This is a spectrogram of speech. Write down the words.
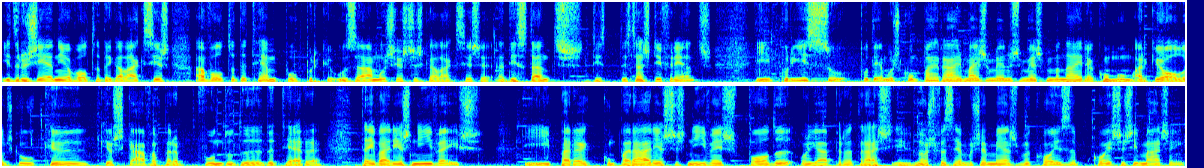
hidrogênio à volta de galáxias à volta do tempo, porque usamos estas galáxias a distantes, distâncias diferentes e por isso podemos comparar mais ou menos da mesma maneira como um arqueólogo que, que escava para o fundo da Terra tem vários níveis e para comparar estes níveis pode olhar para trás e nós fazemos a mesma coisa com estas imagens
